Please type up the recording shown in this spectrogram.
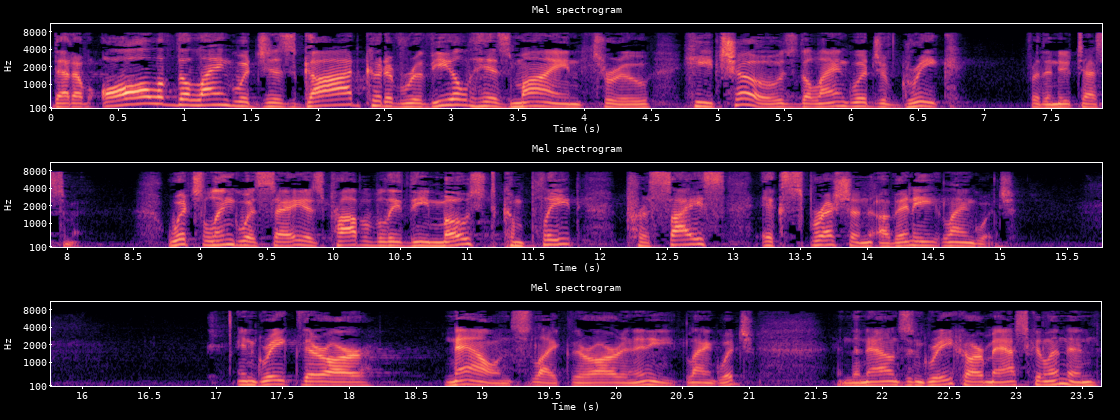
that of all of the languages God could have revealed his mind through, he chose the language of Greek for the New Testament. Which linguists say is probably the most complete, precise expression of any language. In Greek, there are nouns like there are in any language. And the nouns in Greek are masculine and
